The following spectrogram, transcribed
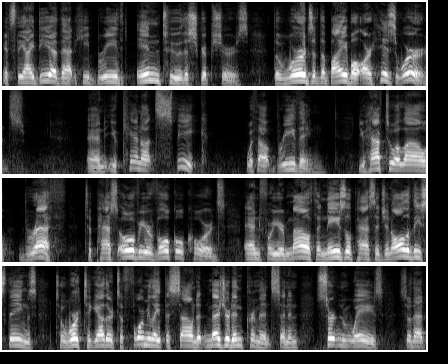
It's the idea that he breathed into the scriptures the words of the Bible are His words. And you cannot speak without breathing. You have to allow breath to pass over your vocal cords and for your mouth and nasal passage and all of these things to work together to formulate the sound at measured increments and in certain ways so that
